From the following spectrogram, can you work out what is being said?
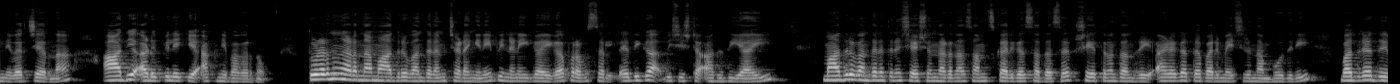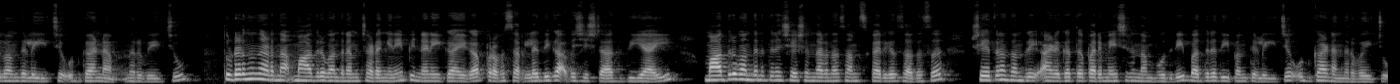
എന്നിവർ ചേർന്ന് ആദ്യ അടുപ്പിലേക്ക് അഗ്നി പകർന്നു. തുടർന്ന് നടന്ന മാതൃവന്ദനം ചടങ്ങിനെ പിന്നണി ഗായിക പ്രൊഫസർ ലതിക വിശിഷ്ട അതിഥിയായി. മാതൃവന്ദനത്തിന് ശേഷം നടന്ന സാംസ്കാരിക സദസ്സ് ക്ഷേത്രം തന്ത്രി അഴകത്ത് പരമേശ്വരൻ നമ്പൂതിരി ഭദ്രദീപം തെളിയിച്ച് ഉദ്ഘാടനം നിർവഹിച്ചു. തുടർന്ന് നടന്ന മാതൃവന്ദനം ചടങ്ങിനെ പിന്നണി ഗായിക പ്രൊഫസർ ലതിക വിശിഷ്ട അതിഥിയായി മാതൃവന്ദനത്തിന് ശേഷം നടന്ന സാംസ്കാരിക സദസ്സ് ക്ഷേത്രം തന്ത്രി അഴകത്ത് പരമേശ്വരൻ നമ്പൂതിരി ഭദ്രദീപം തെളിയിച്ച് ഉദ്ഘാടനം നിർവഹിച്ചു.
